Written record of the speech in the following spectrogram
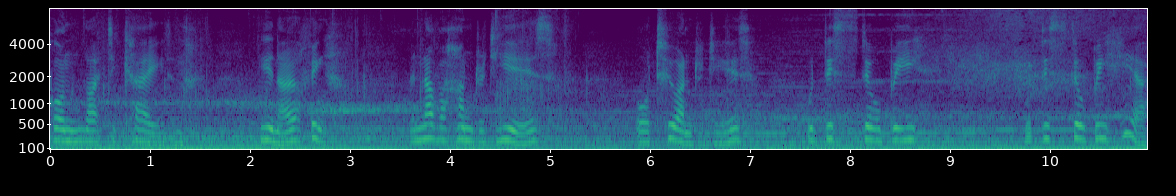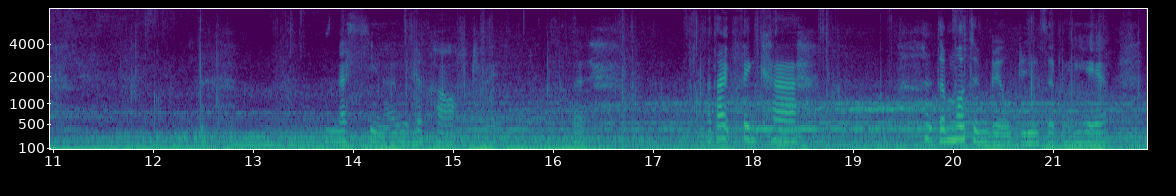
gone like decayed. And, you know, I think another hundred years or 200 years would this still be would this still be here unless you know we look after it but I don't think uh, the modern buildings will be here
